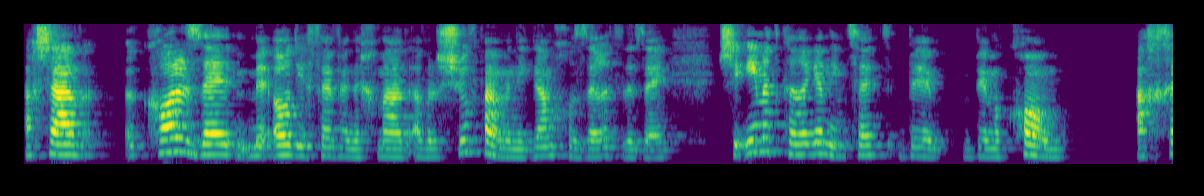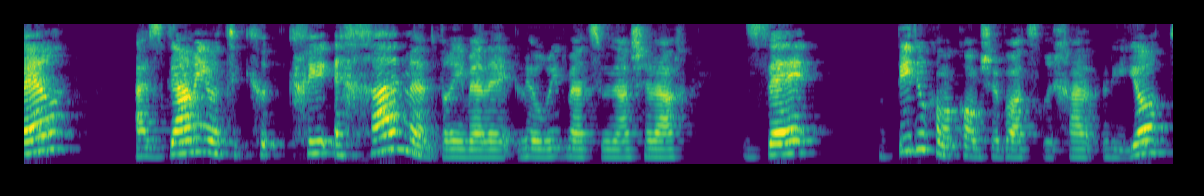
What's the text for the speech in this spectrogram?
עכשיו, כל זה מאוד יפה ונחמד, אבל שוב פעם אני גם חוזרת לזה, שאם את כרגע נמצאת במקום אחר, אז גם אם את תקחי אחד מהדברים האלה להוריד מהתזונה שלך, זה בדיוק המקום שבו את צריכה להיות,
